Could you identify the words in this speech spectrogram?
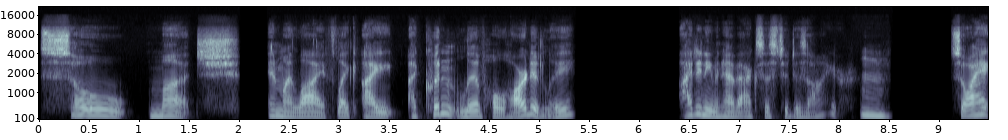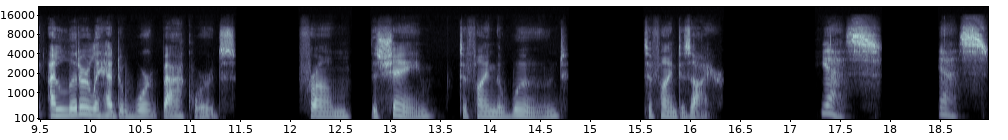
so much in my life. Like I I couldn't live wholeheartedly. I didn't even have access to desire. Mm. So I, I literally had to work backwards from the shame to find the wound to find desire. Yes, yes.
